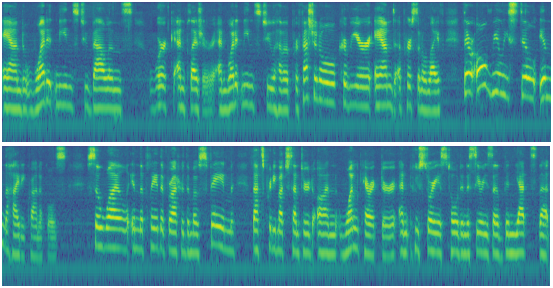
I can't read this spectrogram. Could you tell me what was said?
and what it means to balance work and pleasure and what it means to have a professional career and a personal life, they're all really still in the Heidi Chronicles. So while in the play that brought her the most fame, that's pretty much centered on one character and whose story is told in a series of vignettes that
